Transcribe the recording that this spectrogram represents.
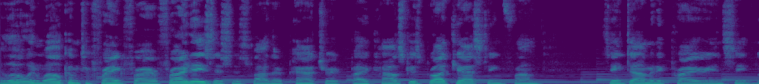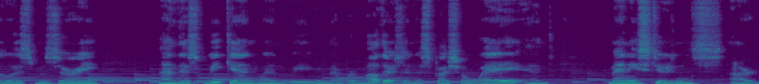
Hello and welcome to Frank Friar Fridays. This is Father Patrick Baikauskas broadcasting from St. Dominic Priory in St. Louis, Missouri on this weekend when we remember mothers in a special way and many students are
